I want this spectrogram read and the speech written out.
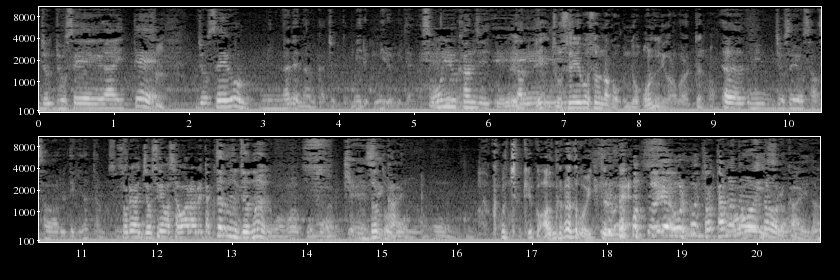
女女性がいて、女性をみんなでなんかちょっと見る見るみたいな。そういう感じ。えだっえ女性はそれなんかオンリーかなんかやってんの？あ女性をさ触る的な多分それは女性は触られたくてだうんじゃないのかなと思うだと思うよ、うんこんちゃん結構アングラなとこ行ってるね。いや俺もたたまたまだから。うん。だか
